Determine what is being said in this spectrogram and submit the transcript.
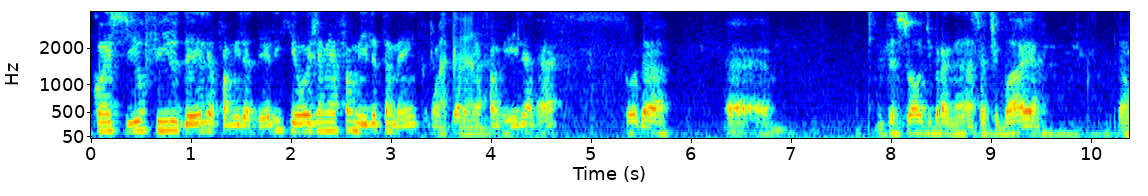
conheci o filho dele, a família dele, que hoje é minha família também, que eu considero minha família, né? Toda é, o pessoal de Bragança, Atibaia. Então,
